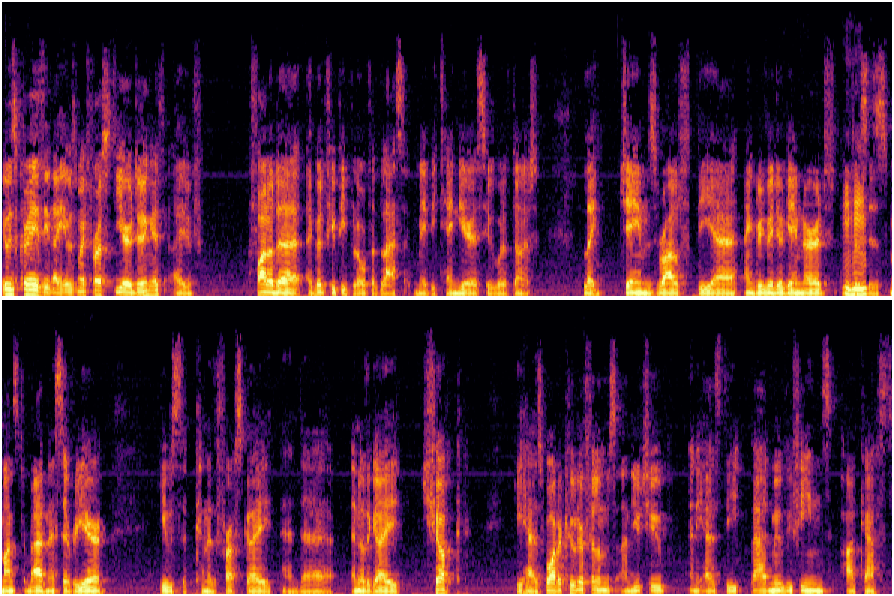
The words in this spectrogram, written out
It was crazy. Like it was my first year doing it. I've followed a, a good few people over the last like, maybe ten years who would have done it. Like James Rolfe, the uh, angry video game nerd, does his Monster Madness every year. He was the, kind of the first guy, and uh, another guy, Chuck. He has water cooler films on YouTube, and he has the Bad Movie Fiends podcast.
